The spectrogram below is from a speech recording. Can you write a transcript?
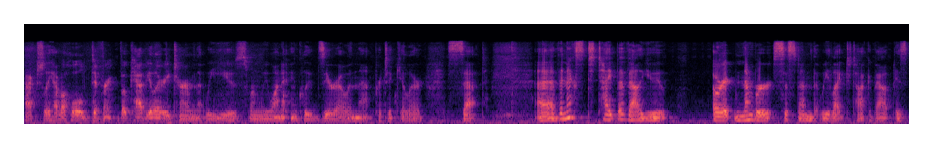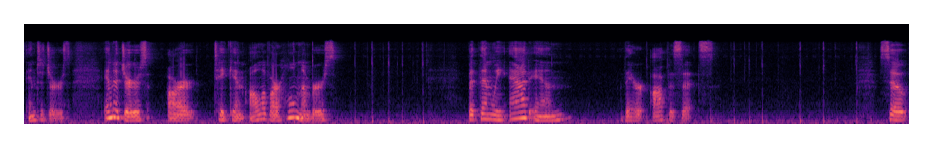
actually have a whole different vocabulary term that we use when we want to include zero in that particular set. Uh, the next type of value or number system that we like to talk about is integers. Integers are taken all of our whole numbers, but then we add in their opposites. So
